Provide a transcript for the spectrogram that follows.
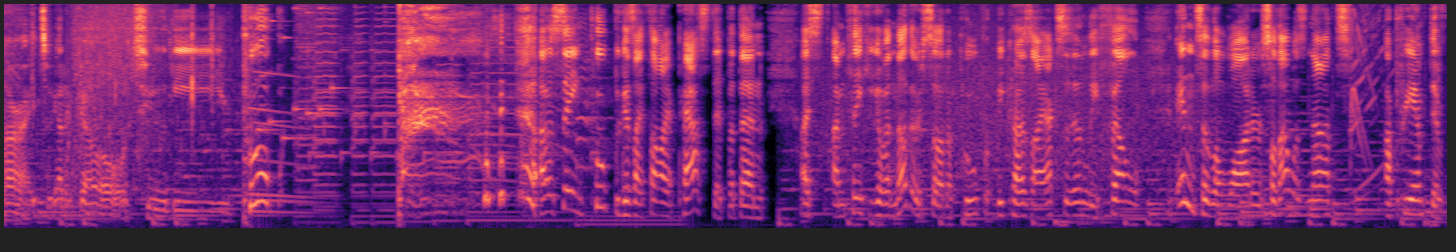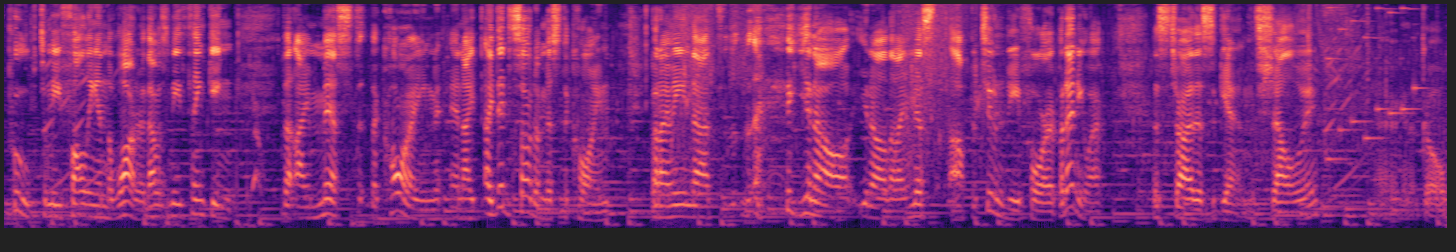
alright, so we gotta go to the... Poop! I was saying poop because I thought I passed it, but then I, am thinking of another sort of poop because I accidentally fell into the water, so that was not a preemptive poop to me falling in the water. That was me thinking that I missed the coin, and I, I did sort of miss the coin, but I mean that, you know, you know, that I missed opportunity for it. But anyway, let's try this again, shall we? We're gonna go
